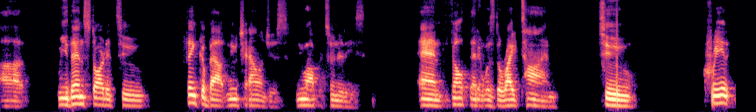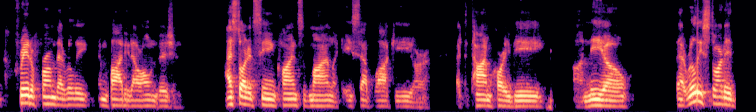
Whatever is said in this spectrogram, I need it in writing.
uh, we then started to think about new challenges, new opportunities, and felt that it was the right time to create, create a firm that really embodied our own vision. I started seeing clients of mine like ASAP Rocky or at the time Cardi B, uh, Ne-Yo, that really started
